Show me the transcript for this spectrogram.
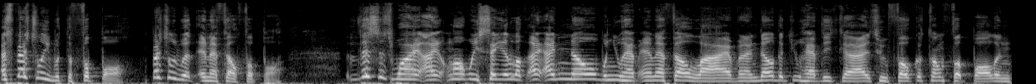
especially with the football, especially with NFL football this is why I always say, look, I, I, know when you have NFL Live, and I know that you have these guys who focus on football and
